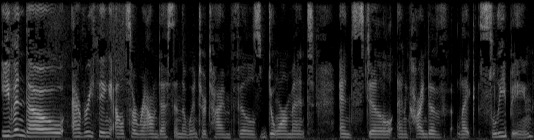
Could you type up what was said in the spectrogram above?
Even though everything else around us in the wintertime feels dormant and still and kind of like sleeping,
